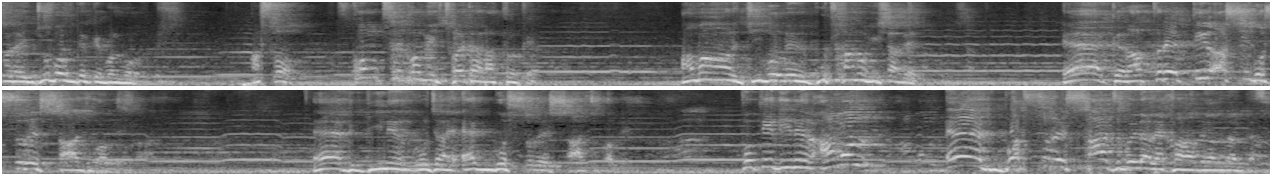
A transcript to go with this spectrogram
করে এই যুবকদেরকে বলব, আসো। কমসে কম এই ছয়টা রাত্রকে আমার জীবনের বুঝানো হিসাবে এক রাত্রে তিরাশি বৎসরের সাজ হবে এক দিনের রোজায় এক বৎসরের সাজ হবে প্রতিদিনের আমল এক বৎসরের সাজ বইলা লেখা হবে আল্লাহর কাছে।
